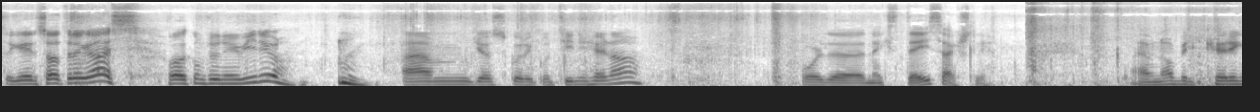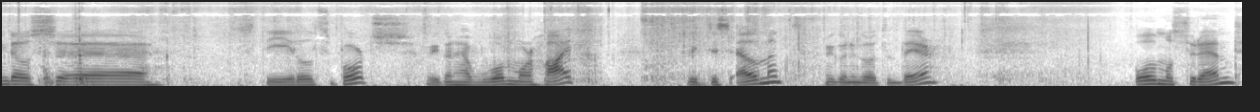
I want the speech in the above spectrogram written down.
So again Saturday guys, welcome to a new video. I'm just going to continue here now for the next days actually. I have now been cutting those uh, steel supports. We're gonna have one more height with this element. We're gonna go to there, almost to the end,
